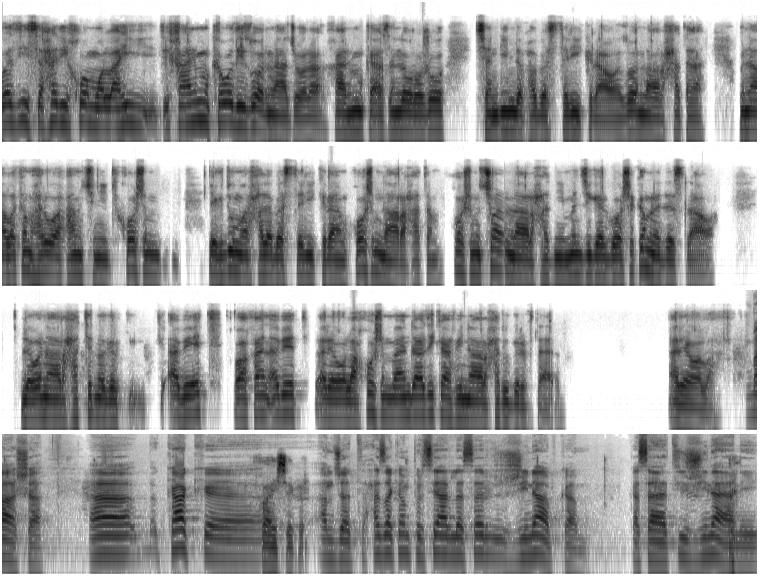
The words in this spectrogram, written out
وەزی سەحری خۆم وەڵی خانم کە وەزی زۆر ناجۆرە خانم کە ئاسن لەو ڕۆژۆ چەندین دەفە بەستری کراوە زۆر ناڕحەتە مناڵەکەم هەروە هەمچنیت خۆشم یەک دوو مەرحەلە بەستری کرام خۆشم ناڕەحەتم خۆشم چۆن ناڕحەتنی من جگەر گۆشەکەم لە دەستلاوە لەوە ناڕحەتتر مەگەر ئەبێت واقعان ئەبێت ئەرێ وڵا خۆشم بە ئەندازی کافی ناڕحەت و گرفتارم ئەرێ وەڵا باشە کاک ئەمجد حەزەکەم پرسیار لەسەر ژینا بکەم کەسایەتی ژینایانی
